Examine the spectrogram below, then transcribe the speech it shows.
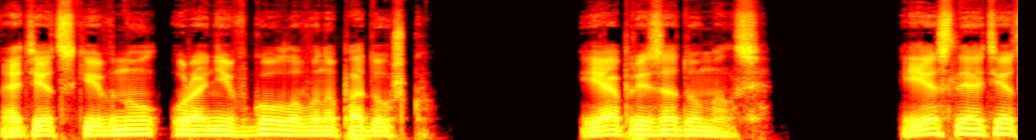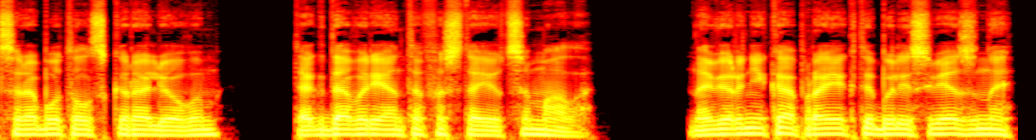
Отец кивнул, уронив голову на подушку. Я призадумался. Если отец работал с Королевым, тогда вариантов остается мало. Наверняка проекты были связаны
